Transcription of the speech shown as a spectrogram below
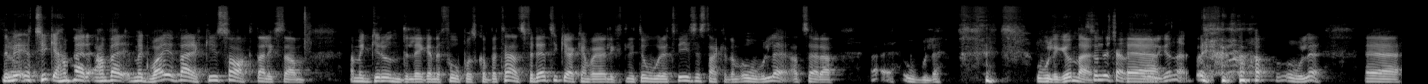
Nej, men jag tycker han, han Maguire verkar ju sakna liksom, ja, men grundläggande fotbollskompetens. För det tycker jag kan vara lite, lite orättvist i snacket om Ole. Att säga, äh, Ole. Ole-Gunnar. Som du känner, Eh, Ole-Gunnar. Ole. Eh,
